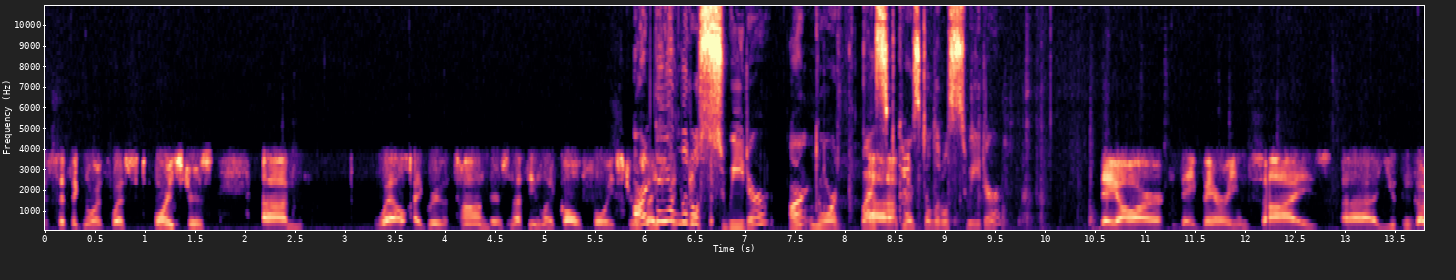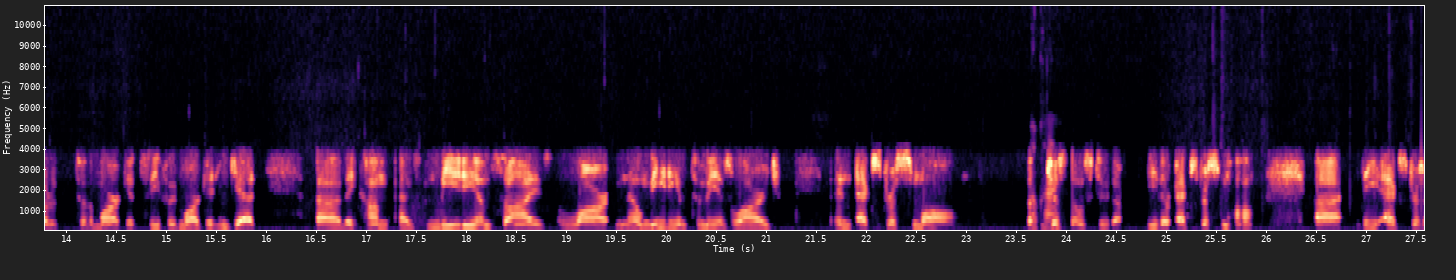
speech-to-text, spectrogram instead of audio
Pacific Northwest oysters. Um, well, I agree with Tom. There's nothing like Gulf oysters. Aren't I- they I a little sweeter? Aren't Northwest Uh, Coast a little sweeter? They are. They vary in size. Uh, you can go to, to the market, seafood market, and get. Uh, they come as medium size, large. No, medium to me is large, and extra small. Okay. Just those two, though. Either extra small. Uh, the extra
